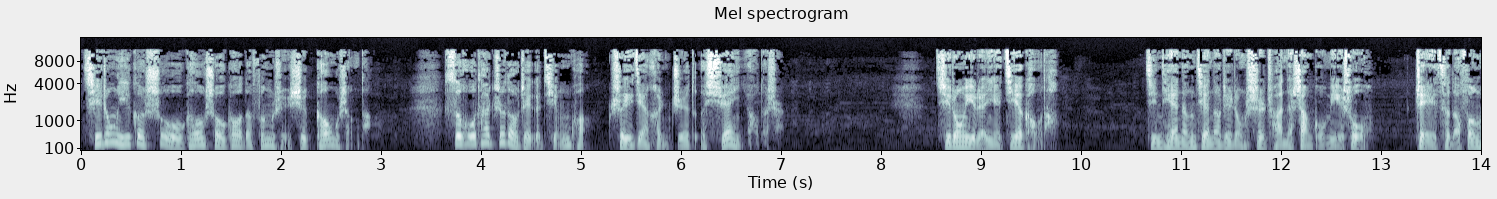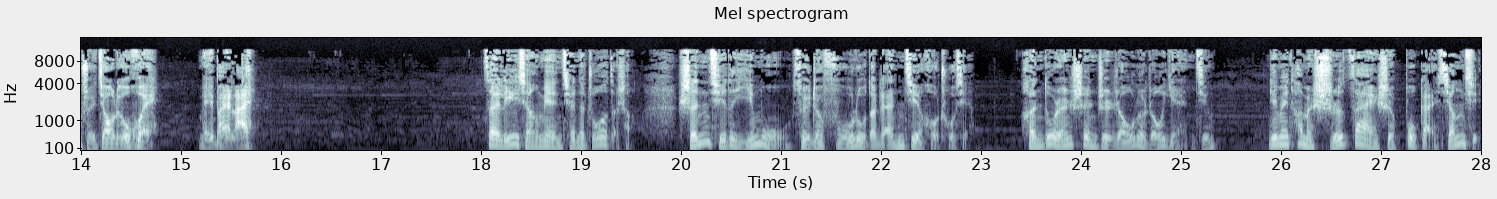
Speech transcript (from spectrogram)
其中一个瘦高瘦高的风水师高声道：“似乎他知道这个情况是一件很值得炫耀的事其中一人也接口道：“今天能见到这种失传的上古秘术。”这次的风水交流会没白来。在李想面前的桌子上，神奇的一幕随着符箓的燃尽后出现，很多人甚至揉了揉眼睛，因为他们实在是不敢相信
